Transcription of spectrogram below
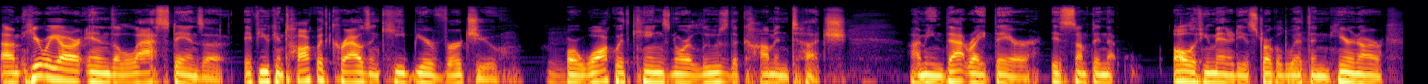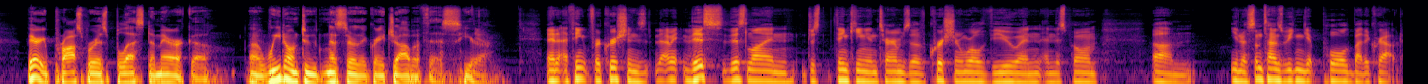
Um, here we are in the last stanza. If you can talk with crowds and keep your virtue, or walk with kings nor lose the common touch. I mean, that right there is something that all of humanity has struggled with, and here in our very prosperous, blessed America, uh, we don't do necessarily a great job of this here. Yeah. And I think for Christians, I mean, this this line, just thinking in terms of Christian worldview and and this poem, um, you know, sometimes we can get pulled by the crowd.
